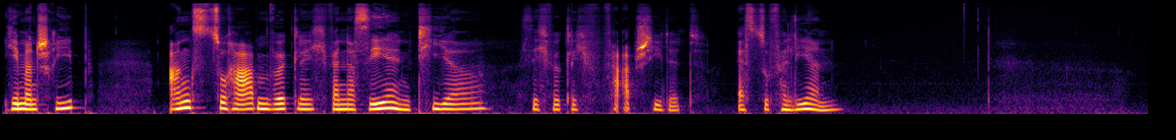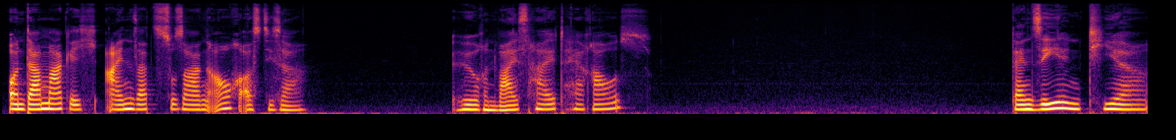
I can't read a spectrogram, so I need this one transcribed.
jemand schrieb, Angst zu haben, wirklich, wenn das Seelentier sich wirklich verabschiedet, es zu verlieren. Und da mag ich einen Satz zu sagen, auch aus dieser höheren Weisheit heraus. Dein Seelentier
